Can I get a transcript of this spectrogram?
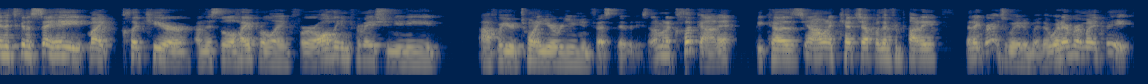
And it's going to say, hey, Mike, click here on this little hyperlink for all the information you need uh, for your 20 year reunion festivities. And I'm going to click on it because you know I want to catch up with everybody that I graduated with or whatever it might be.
